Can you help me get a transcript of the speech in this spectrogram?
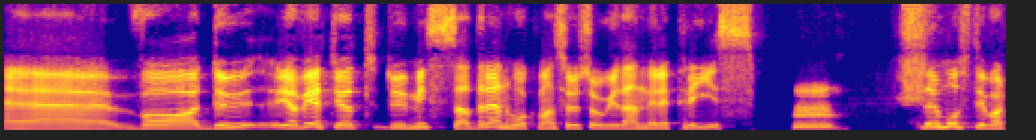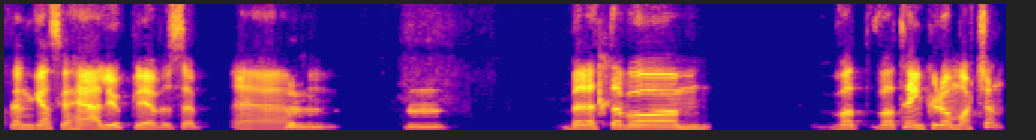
Eh, vad du, jag vet ju att du missade den Håkman, så du såg ju den i repris. Mm. Det måste ju varit en ganska härlig upplevelse. Eh, Mm. Berätta vad, vad, vad tänker du om matchen?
